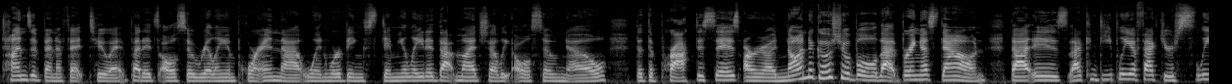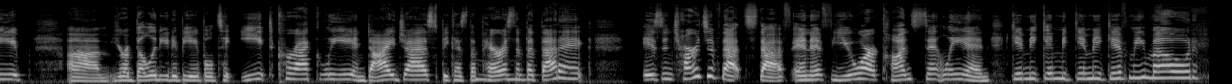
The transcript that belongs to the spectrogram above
tons of benefit to it, but it's also really important that when we're being stimulated that much that we also know that the practices are a non-negotiable that bring us down that is that can deeply affect your sleep um, your ability to be able to eat correctly and digest because the mm-hmm. parasympathetic is in charge of that stuff. And if you are constantly in give me, give me, give me, give me mode,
